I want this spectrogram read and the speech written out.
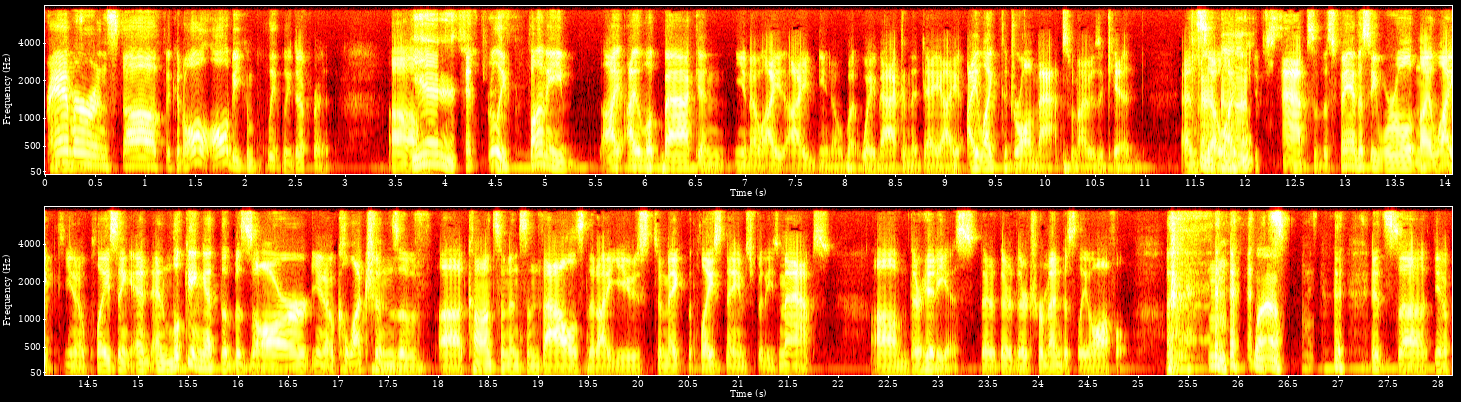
grammar and stuff, it could all all be completely different. Um, yes. it's really funny. I, I look back and you know I, I you know way back in the day I, I liked to draw maps when I was a kid and so I Uh-huh. did maps of this fantasy world and I liked you know placing and, and looking at the bizarre you know collections of uh, consonants and vowels that I used to make the place names for these maps. Um, they're hideous. They're they're they're tremendously awful. Mm, wow. it's uh you know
